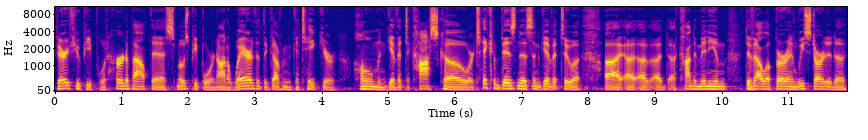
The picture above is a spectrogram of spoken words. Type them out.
very few people had heard about this. Most people were not aware that the government could take your home and give it to Costco or take a business and give it to a, a, a, a condominium developer. And we started a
